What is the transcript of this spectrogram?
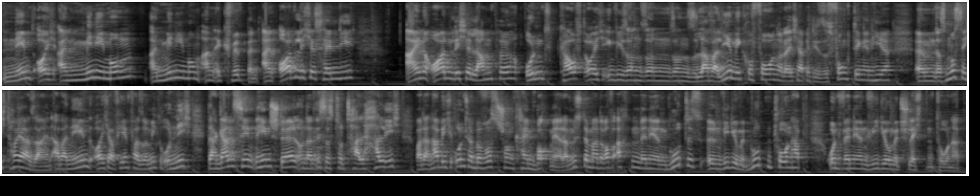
nehmt euch ein Minimum, ein Minimum an Equipment, ein ordentliches Handy, eine ordentliche Lampe und kauft euch irgendwie so ein, so ein, so ein Lavalier-Mikrofon oder ich habe ja dieses Funkdingen hier. Ähm, das muss nicht teuer sein, aber nehmt euch auf jeden Fall so ein Mikro und nicht da ganz hinten hinstellen und dann ist es total hallig, weil dann habe ich unterbewusst schon keinen Bock mehr. Da müsst ihr mal drauf achten, wenn ihr ein gutes ein Video mit gutem Ton habt und wenn ihr ein Video mit schlechtem Ton habt.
